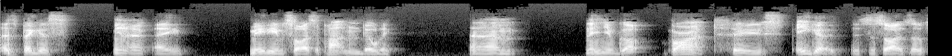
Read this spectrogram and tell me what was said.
as big as you know a medium-sized apartment building. Um, then you've got Bryant, whose ego is the size of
